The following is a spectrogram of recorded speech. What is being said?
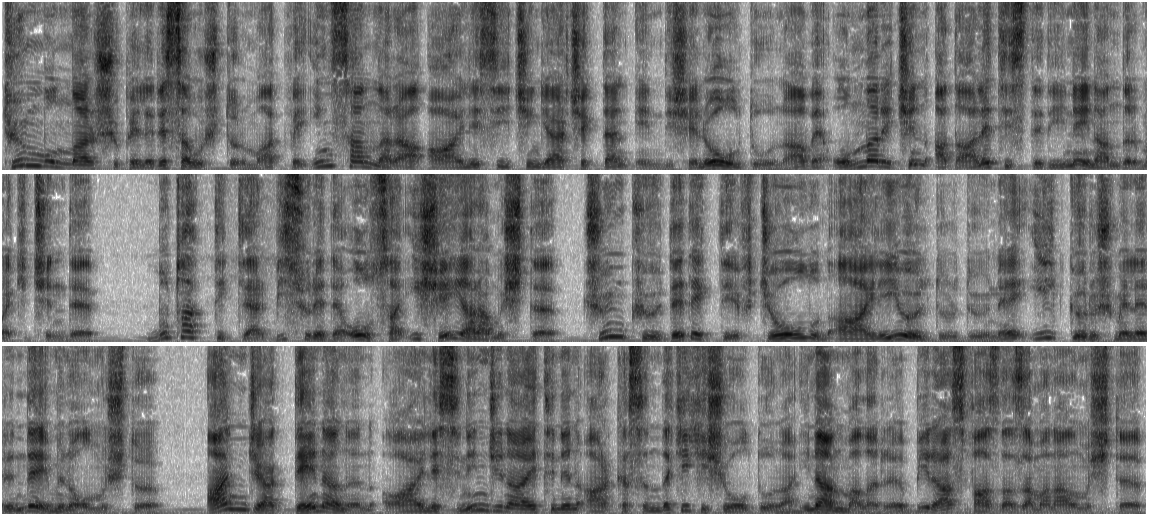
Tüm bunlar şüpheleri savuşturmak ve insanlara ailesi için gerçekten endişeli olduğuna ve onlar için adalet istediğine inandırmak içindi. Bu taktikler bir sürede olsa işe yaramıştı. Çünkü dedektif Joel'un aileyi öldürdüğüne ilk görüşmelerinde emin olmuştu. Ancak Dena'nın ailesinin cinayetinin arkasındaki kişi olduğuna inanmaları biraz fazla zaman almıştı.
